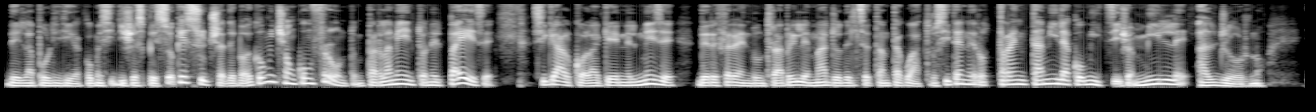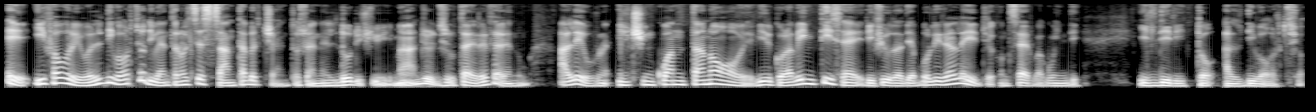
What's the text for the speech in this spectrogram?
della politica, come si dice spesso. Che succede poi? Comincia un confronto in Parlamento, nel Paese. Si calcola che nel mese del referendum tra aprile e maggio del 74 si tennero 30.000 comizi, cioè 1.000 al giorno e i favorevoli al divorzio diventano il 60%, cioè nel 12 maggio i risultati del referendum alle urne il 59,26 rifiuta di abolire la legge, conserva quindi il diritto al divorzio.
